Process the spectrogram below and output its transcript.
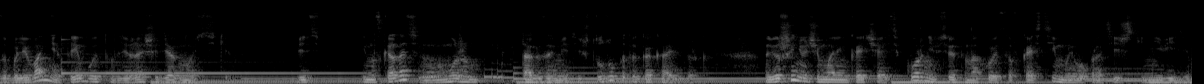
заболевания требуют надлежащей диагностики. Ведь иносказательно мы можем так заметить, что зуб это как айсберг. На вершине очень маленькая часть. Корни, все это находится в кости, мы его практически не видим.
